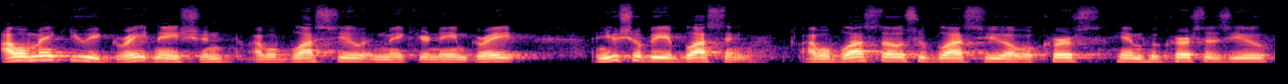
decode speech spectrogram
I will make you a great nation. I will bless you and make your name great, and you shall be a blessing. I will bless those who bless you. I will curse him who curses you,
